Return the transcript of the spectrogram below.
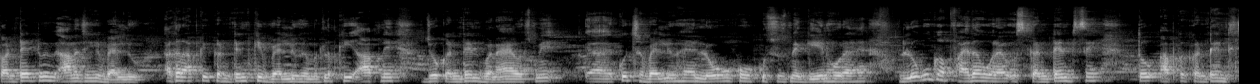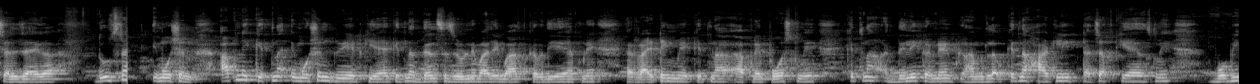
कंटेंट में आना चाहिए वैल्यू अगर आपके कंटेंट की वैल्यू है मतलब कि आपने जो कंटेंट बनाया है, उसमें कुछ वैल्यू है, लोगों को कुछ उसमें गेन हो रहा है, लोगों का फ़ायदा हो रहा है उस कंटेंट से तो आपका कंटेंट चल जाएगा। दूसरा इमोशन आपने कितना इमोशन क्रिएट किया है, कितना दिल से जुड़ने वाली बात कर दी है, अपने राइटिंग में, कितना अपने पोस्ट में, कितना दिली कंटेंट मतलब कितना हार्डली टचअप किया है उसमें, वो भी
